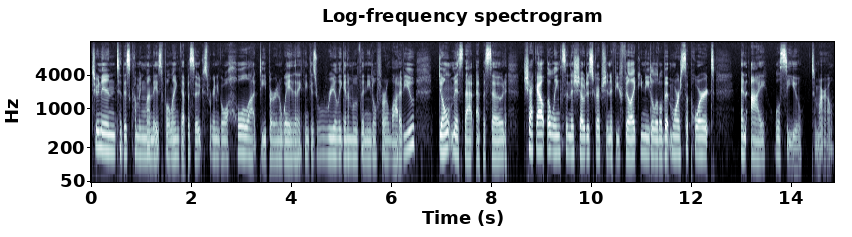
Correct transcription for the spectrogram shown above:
Tune in to this coming Monday's full length episode because we're going to go a whole lot deeper in a way that I think is really going to move the needle for a lot of you. Don't miss that episode. Check out the links in the show description if you feel like you need a little bit more support and I will see you tomorrow.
